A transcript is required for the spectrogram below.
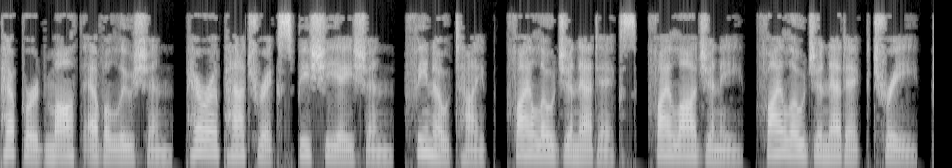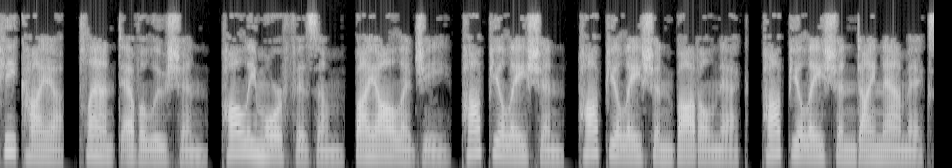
peppered moth evolution, parapatric speciation, phenotype, phylogenetics, phylogeny, phylogenetic tree, Pikaia, plant evolution, polymorphism, biology, population, population bottleneck, population dynamics,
